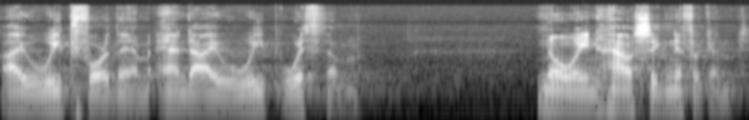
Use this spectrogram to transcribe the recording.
I weep for them and I weep with them, knowing how significant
